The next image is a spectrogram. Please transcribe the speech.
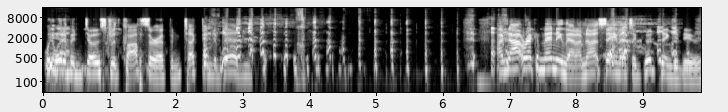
we would have been dosed with cough syrup and tucked into bed. I'm not recommending that. I'm not saying that's a good thing to do.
